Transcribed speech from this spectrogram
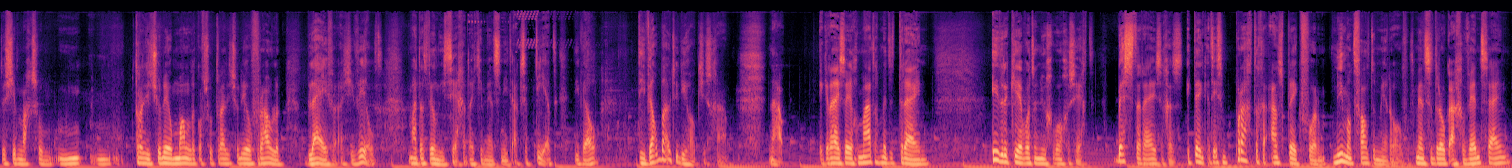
Dus je mag zo traditioneel mannelijk of zo traditioneel vrouwelijk blijven als je wilt. Maar dat wil niet zeggen dat je mensen niet accepteert die wel, die wel buiten die hokjes gaan. Nou, ik reis regelmatig met de trein. Iedere keer wordt er nu gewoon gezegd: beste reizigers. Ik denk, het is een prachtige aanspreekvorm. Niemand valt er meer over. Als mensen er ook aan gewend zijn,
